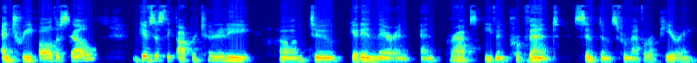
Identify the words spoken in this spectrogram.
and treat all the cells gives us the opportunity um, to get in there and, and perhaps even prevent symptoms from ever appearing.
